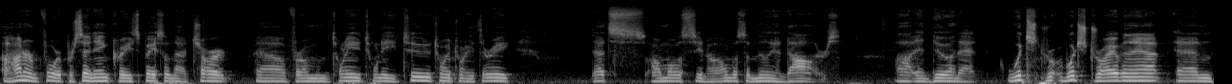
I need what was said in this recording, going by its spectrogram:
104 percent increase based on that chart uh, from 2022 to 2023, that's almost you know almost a million dollars uh, in doing that. Which which driving that, and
